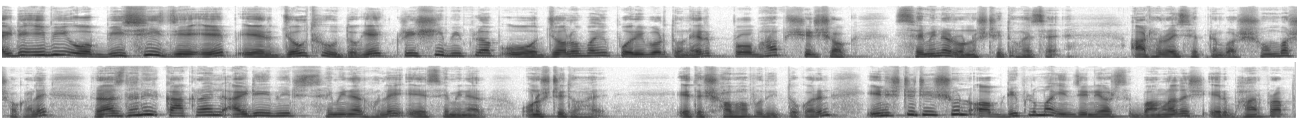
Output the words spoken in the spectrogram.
আইডিইবি ও বিসিজেএফ এর যৌথ উদ্যোগে কৃষি বিপ্লব ও জলবায়ু পরিবর্তনের প্রভাব শীর্ষক সেমিনার অনুষ্ঠিত হয়েছে। আঠারোই সেপ্টেম্বর সোমবার সকালে রাজধানীর কাকরাইল আইডিইবির সেমিনার হলে এ সেমিনার অনুষ্ঠিত হয়। এতে সভাপতিত্ব করেন institution of diploma engineers Bangladesh এর ভারপ্রাপ্ত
